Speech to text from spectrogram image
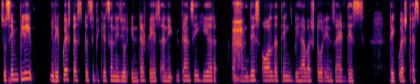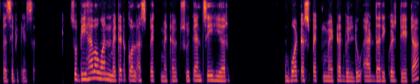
So simply request specification is your interface. And you can see here this all the things we have a store inside this request specification so we have a one method called a spec method. So you can see here what a spec method will do at the request data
